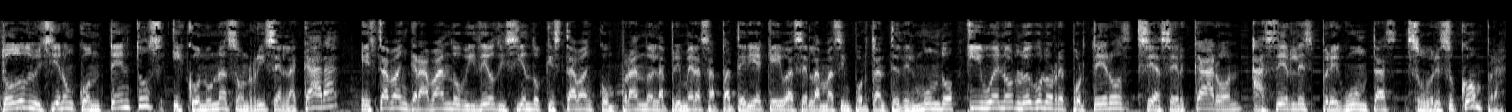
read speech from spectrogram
Todos lo hicieron contentos y con una sonrisa en la cara. Estaban grabando videos diciendo que estaban comprando en la primera zapatería que iba a ser la más importante del mundo. Y bueno, luego los reporteros se acercaron a hacerles preguntas sobre su compra.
